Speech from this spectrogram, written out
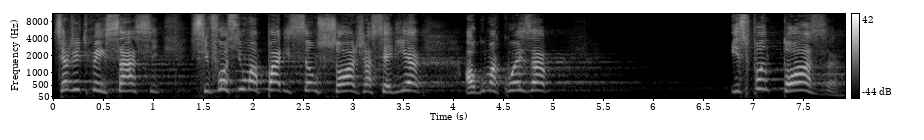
Se a gente pensasse, se fosse uma aparição só, já seria alguma coisa espantosa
